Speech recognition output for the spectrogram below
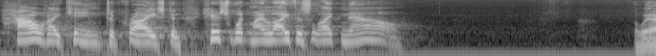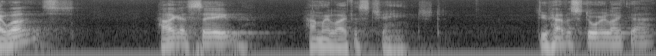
how I came to Christ, and here's what my life is like now the way I was, how I got saved, how my life has changed. Do you have a story like that?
